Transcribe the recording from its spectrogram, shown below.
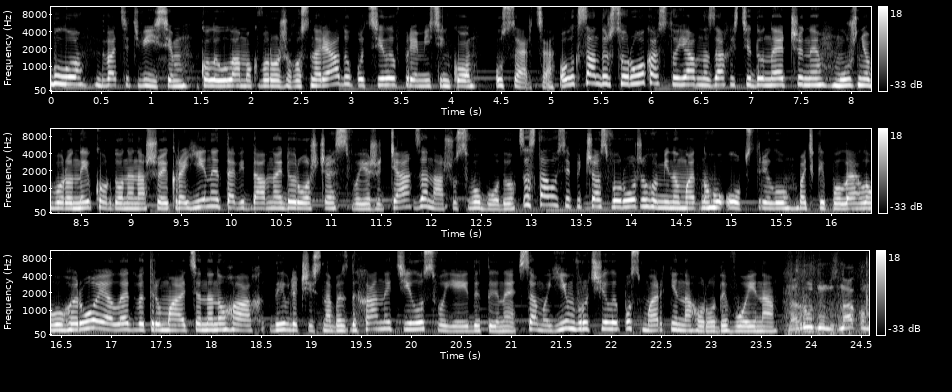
було 28, коли уламок ворожого снаряду поцілив прямісінько у серце. Олександр Сорока стояв на захисті Донеччини, мужньо боронив кордони нашої країни та віддав найдорожче своє життя за нашу свободу. Це сталося під час ворожого мінометного обстрілу. Батьки полеглого героя ледве тримаються на ногах, дивлячись на бездиханне тіло своєї дитини. Саме їм вручили посмертні нагороди воїна. нагрудним знаком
